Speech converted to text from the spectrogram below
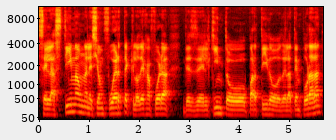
se lastima, una lesión fuerte que lo deja fuera desde el quinto partido de la temporada.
